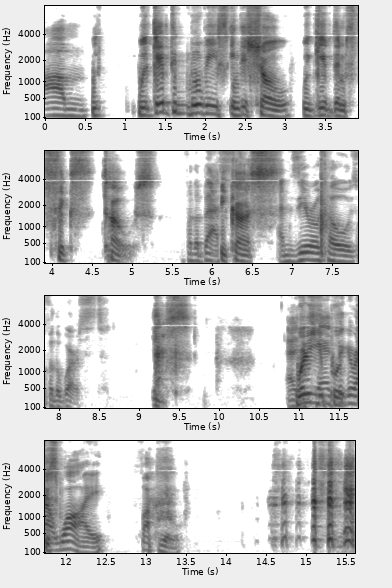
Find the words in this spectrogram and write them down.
Um, We give the movies in this show, we give them six toes for the best because and zero toes for the worst. Yes, And Where you do you can't put figure this- out why. Fuck you.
